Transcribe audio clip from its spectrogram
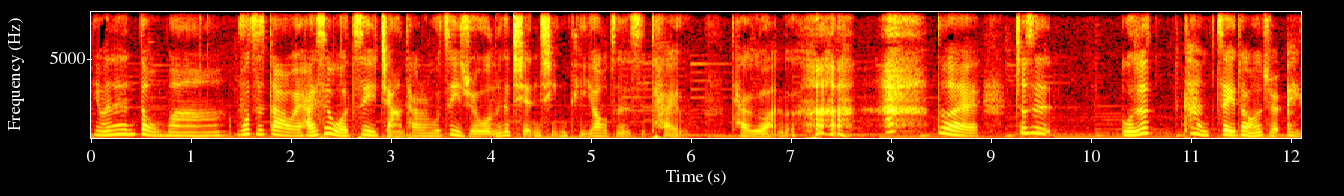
你们能懂吗？不知道哎，还是我自己讲太乱，我自己觉得我那个前情提要真的是太太乱了。对，就是我就看这一段，我就觉得哎。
